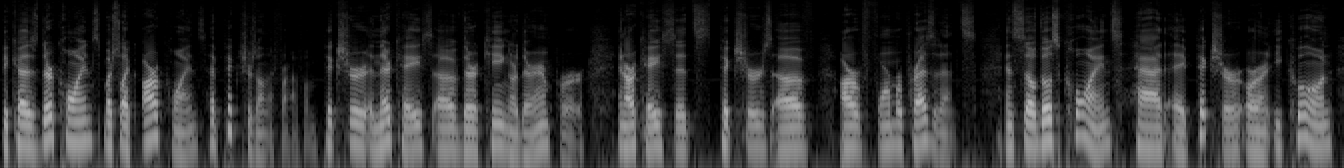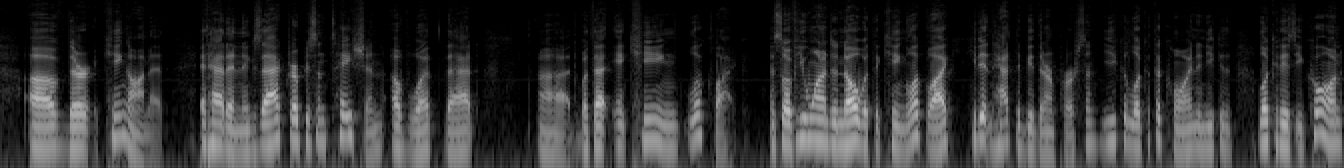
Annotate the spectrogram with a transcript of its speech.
because their coins, much like our coins, have pictures on the front of them. Picture, in their case, of their king or their emperor. In our case, it's pictures of our former presidents. And so those coins had a picture or an ikon of their king on it. It had an exact representation of what that, uh, what that king looked like. And so if you wanted to know what the king looked like, he didn't have to be there in person. You could look at the coin and you could look at his ikon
